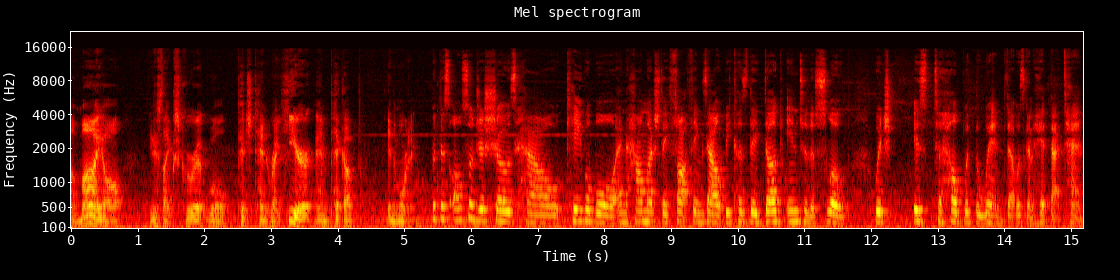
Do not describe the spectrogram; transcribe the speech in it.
a mile, he just like, screw it, we'll pitch tent right here and pick up in the morning. But this also just shows how capable and how much they thought things out because they dug into the slope, which is to help with the wind that was going to hit that tent.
